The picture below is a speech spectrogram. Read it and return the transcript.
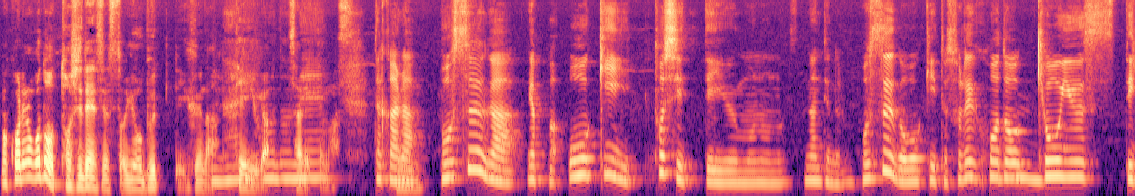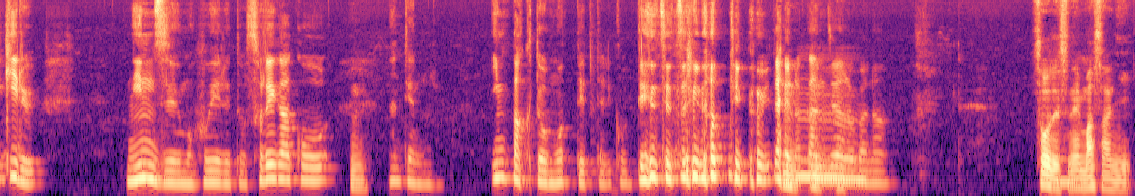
まあ、これのことを都市伝説と呼ぶっていう風な定義がされてます。だから、うん。母数がやっぱ大きい都市っていうもののなんていうんだろう母数が大きいとそれほどうん。共有できる人数も増えるとそれがこう、うん。なんていうんだろうインパクトを持ってったりこう伝説になっていくみたいな感じなのかな。そうですね、うん。まさに。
